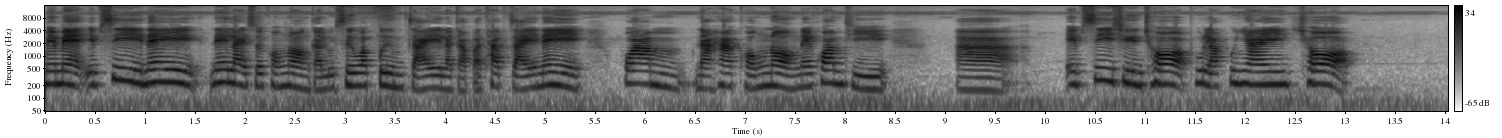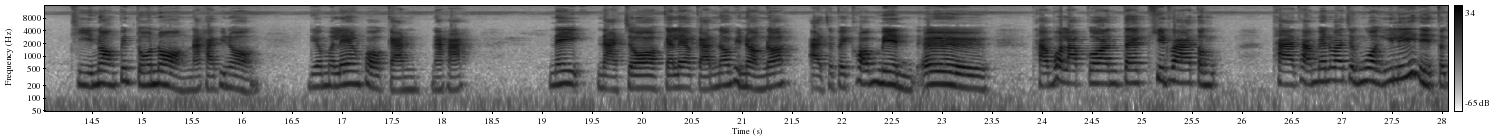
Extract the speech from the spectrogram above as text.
แม่แม่ FC ในในไลฟ์สดของน้องก็รู้สึกว่าปลื้มใจแล้วก็ประทับใจในความน่าฮักของน้องในความที่อ่า FC ชื่นชอบ ผู้รักผู้ใหญ่ชอบที่น้องเป็นตัวน้องนะคะ พี่น้อง เดี๋ยวมาแล่งพอกันนะคะ ในหน้าจอกันแล้วกันเนาะพี่น้องเนาะอาจจะไปคอมเมนต์เออถามพอรับก่อนแต่คิดว่าต้อง ถ้าทำเป็นว่าจะง่วงอีลีนี่ต้อง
